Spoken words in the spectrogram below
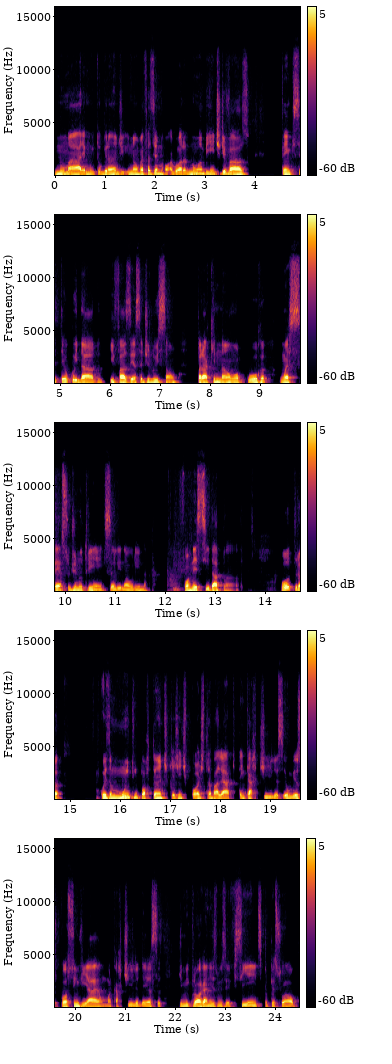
numa área muito grande e não vai fazer mal. Agora, num ambiente de vaso, tem que se ter o cuidado e fazer essa diluição para que não ocorra um excesso de nutrientes ali na urina fornecida à planta. Outra coisa muito importante que a gente pode trabalhar, que tem cartilhas, eu mesmo posso enviar uma cartilha dessa de micro-organismos eficientes para o pessoal,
